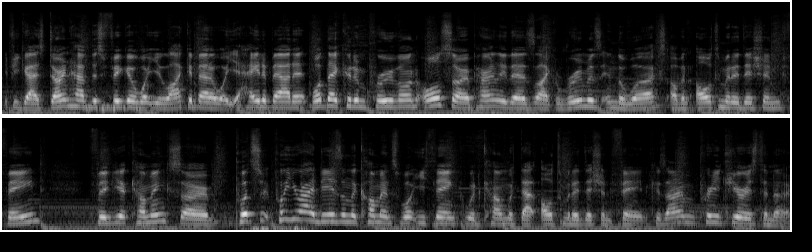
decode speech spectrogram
if you guys don't have this figure, what you like about it, what you hate about it, what they could improve on. Also, apparently there's like rumors in the works of an Ultimate Edition Fiend figure coming, so put put your ideas in the comments what you think would come with that Ultimate Edition Fiend, because I'm pretty curious to know.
